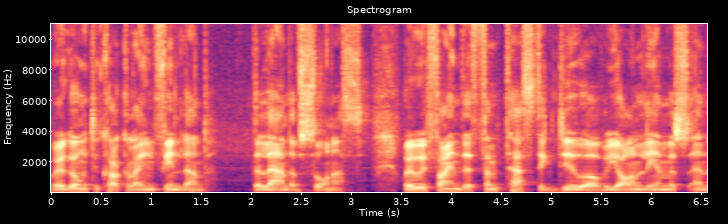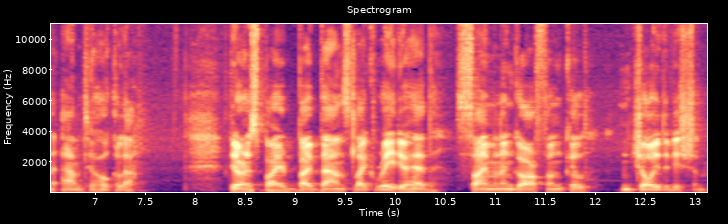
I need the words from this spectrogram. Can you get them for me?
We're going to Kokkola in Finland, the land of saunas, where we find the fantastic duo of Jan Lemus and Antti Hokola. They are inspired by bands like Radiohead, Simon and Garfunkel, and Joy Division.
